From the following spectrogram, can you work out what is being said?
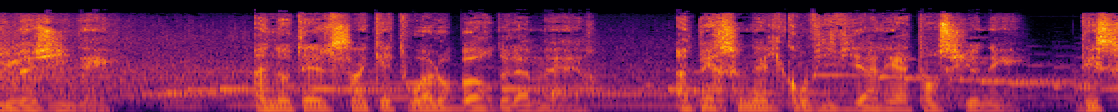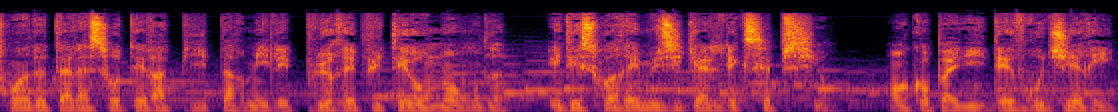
Imaginez un hôtel 5 étoiles au bord de la mer, un personnel convivial et attentionné, des soins de thalassothérapie parmi les plus réputés au monde et des soirées musicales d'exception en compagnie d'Eve Ruggieri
